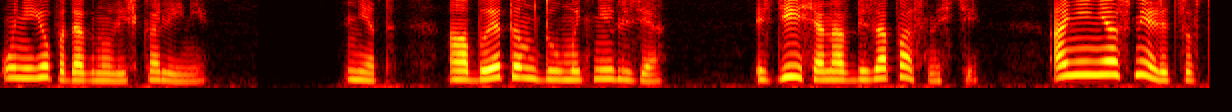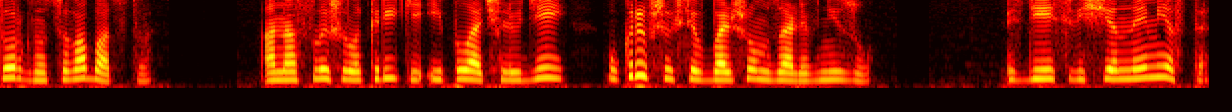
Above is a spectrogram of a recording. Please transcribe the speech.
у нее подогнулись колени. Нет, об этом думать нельзя. Здесь она в безопасности. Они не осмелятся вторгнуться в аббатство. Она слышала крики и плач людей, укрывшихся в большом зале внизу. Здесь священное место,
